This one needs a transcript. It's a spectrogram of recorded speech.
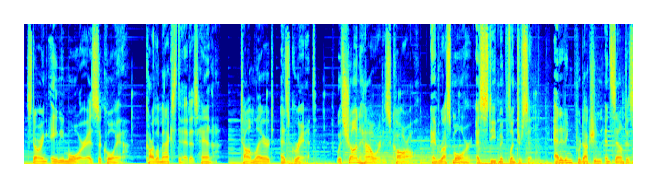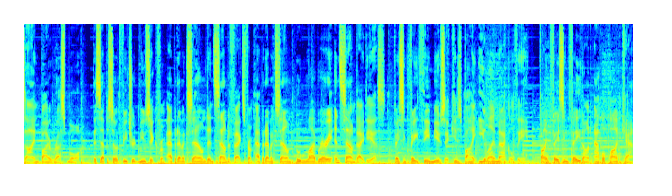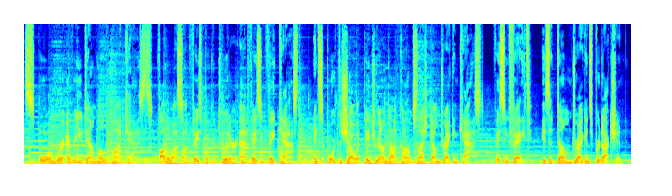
Starring Amy Moore as Sequoia, Carla Maxted as Hannah, Tom Laird as Grant, with Sean Howard as Carl, and Russ Moore as Steve McFlinterson. Editing, production, and sound design by Russ Moore. This episode featured music from Epidemic Sound and sound effects from Epidemic Sound, Boom Library, and Sound Ideas. Facing Fate theme music is by Eli McElveen. Find Facing Fate on Apple Podcasts or wherever you download podcasts. Follow us on Facebook and Twitter at Facing Fatecast and support the show at patreon.com slash dumbdragoncast. Facing Fate is a Dumb Dragons production.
